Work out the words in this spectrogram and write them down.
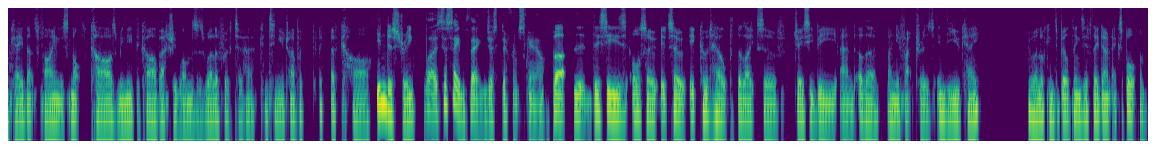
okay, that's fine. It's not cars. We need the car battery ones as well if we're to continue to have a, a, a car industry Well, it's the same thing, just different scale. but th- this is also it so it could help the likes of JCB and other manufacturers in the UK who are looking to build things if they don't export them.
